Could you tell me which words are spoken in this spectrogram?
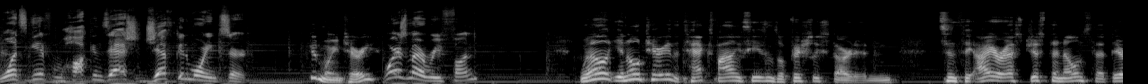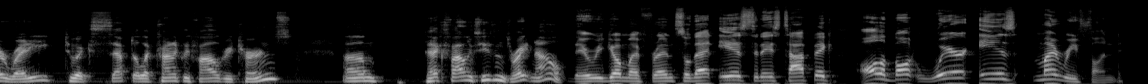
Once again from Hawkins Ash, Jeff, good morning, sir. Good morning, Terry. Where's my refund? Well, you know, Terry, the tax filing season's officially started. And since the IRS just announced that they're ready to accept electronically filed returns, um, tax filing season's right now. There we go, my friend. So that is today's topic, all about where is my refund?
